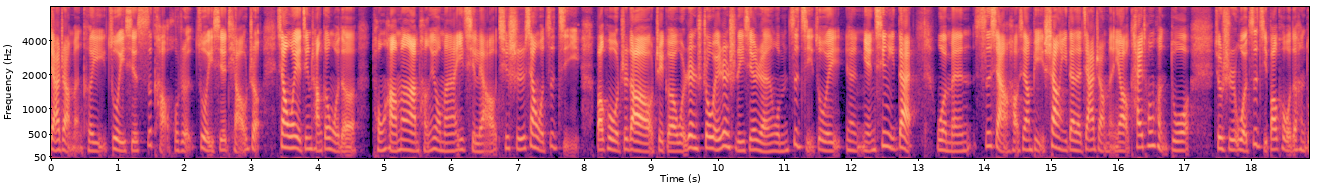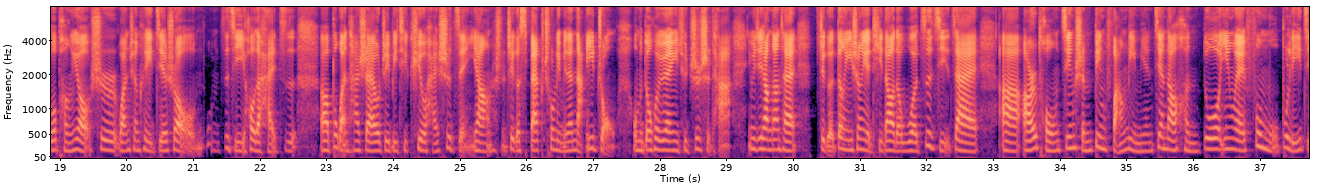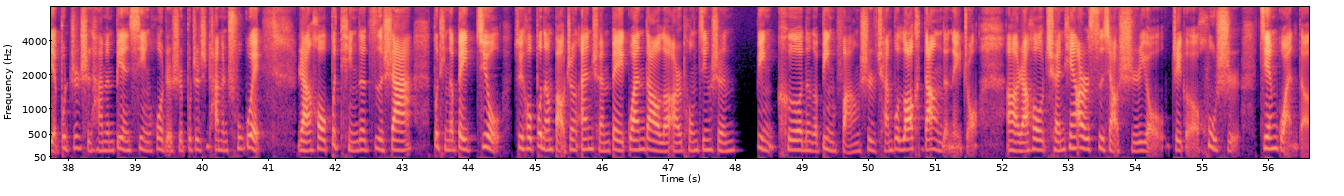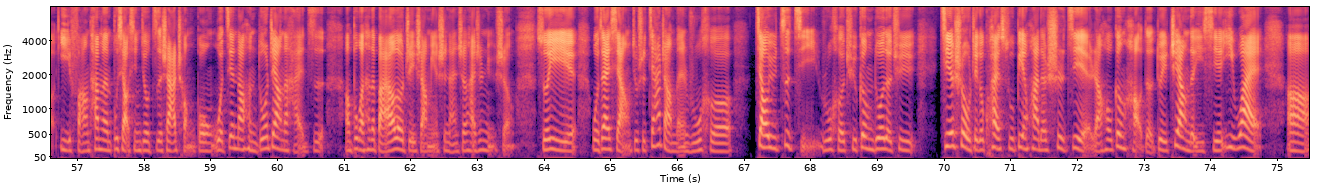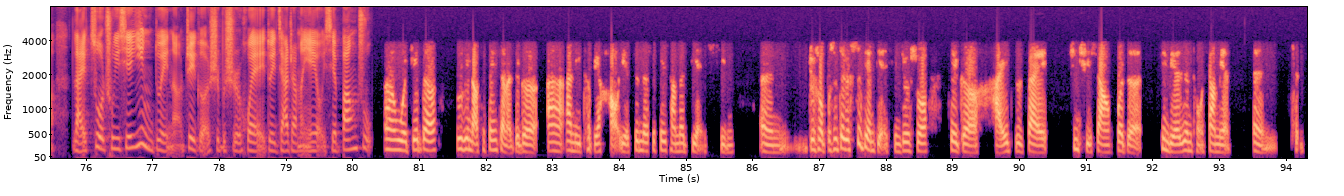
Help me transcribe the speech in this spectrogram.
家长们可以做一些思考或者做一些调整。像我也经常跟我的同行们啊、朋友们啊一起聊。其实像我自己，包括我知道这个我认识周围认识的一些人，我们自己作为嗯年轻一代，我们思想好像比上一代的家长们要开通很多。就是我自己，包括我的很多朋友，是完全可以接受我们自己以后的孩子，呃，不管他是 LGBTQ 还是怎样，是这个 spectrum 里面的哪一种，我们都会愿意去支持他。因为就像刚才。在这个邓医生也提到的，我自己在啊儿童精神病房里面见到很多，因为父母不理解、不支持他们变性，或者是不支持他们出柜，然后不停的自杀，不停的被救，最后不能保证安全，被关到了儿童精神。病科那个病房是全部 lock down 的那种啊，然后全天二十四小时有这个护士监管的，以防他们不小心就自杀成功。我见到很多这样的孩子啊，不管他的 biology 上面是男生还是女生，所以我在想，就是家长们如何教育自己，如何去更多的去。接受这个快速变化的世界，然后更好的对这样的一些意外啊来做出一些应对呢？这个是不是会对家长们也有一些帮助？嗯，我觉得陆斌老师分享的这个案案例特别好，也真的是非常的典型。嗯，就说不是这个事件典型，就是说这个孩子在性取向或者性别认同上面，嗯。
